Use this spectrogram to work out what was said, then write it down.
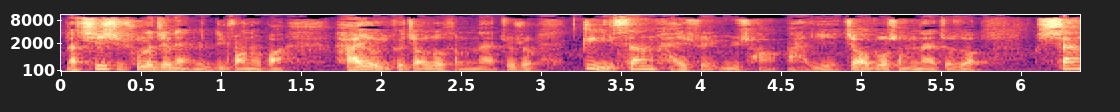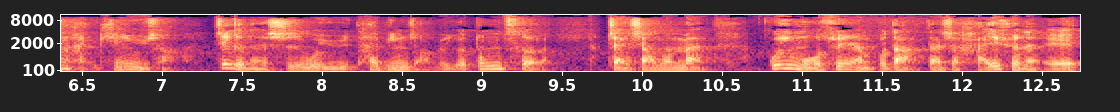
那其实除了这两个地方的话，还有一个叫做什么呢？就是第三海水浴场啊，也叫做什么呢？叫做山海天浴场。这个呢是位于太平角的一个东侧了，占乡湾漫，规模虽然不大，但是海水呢，哎，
